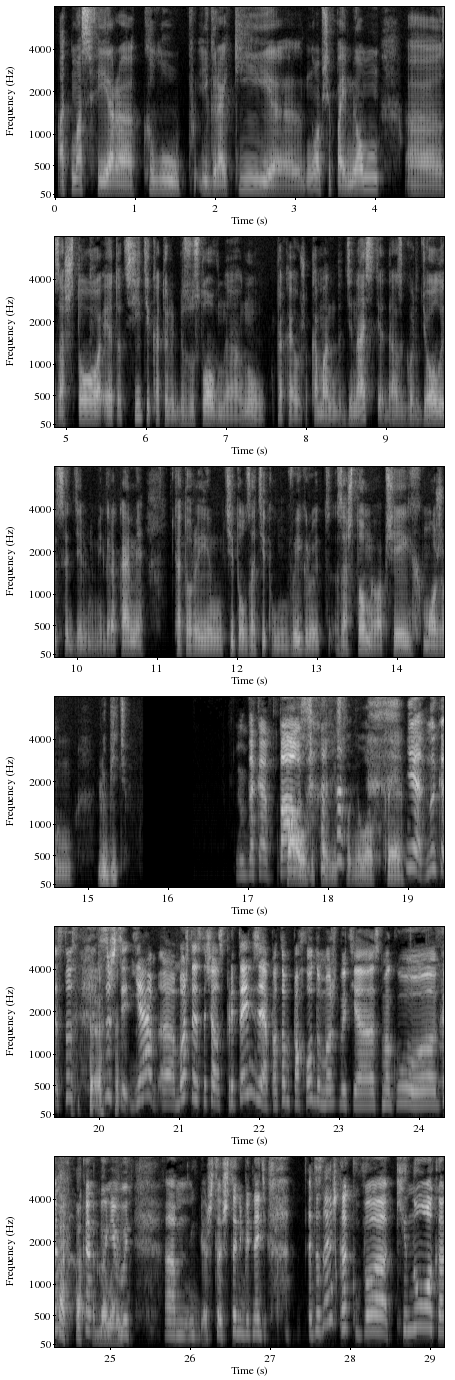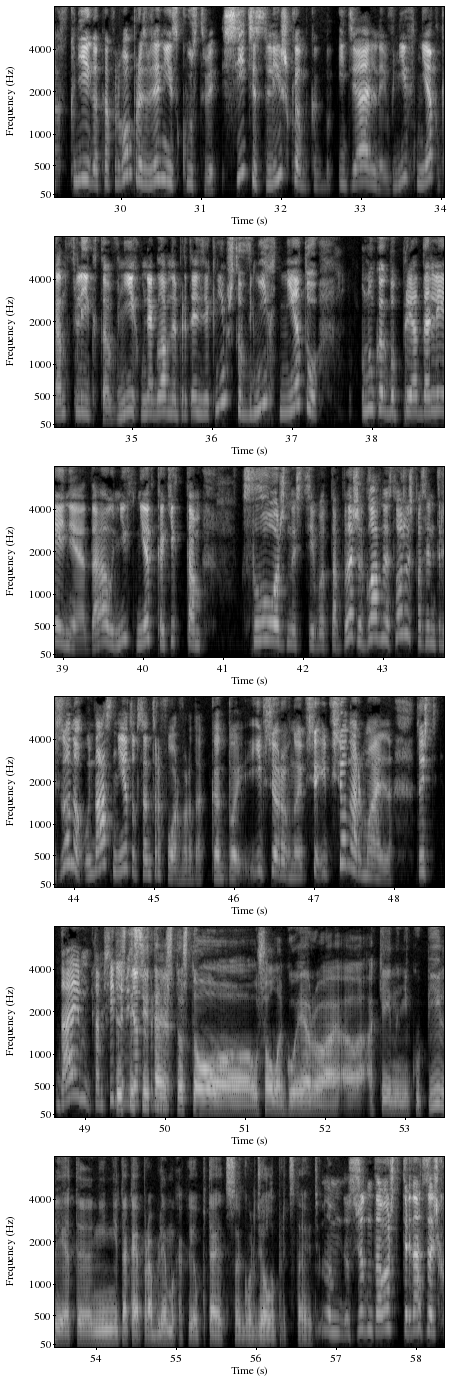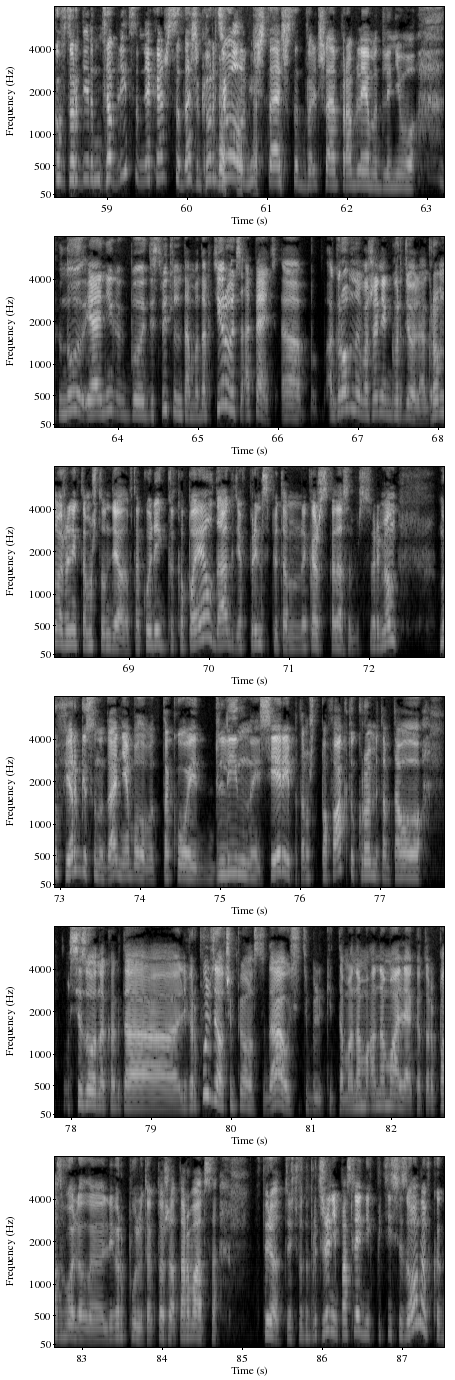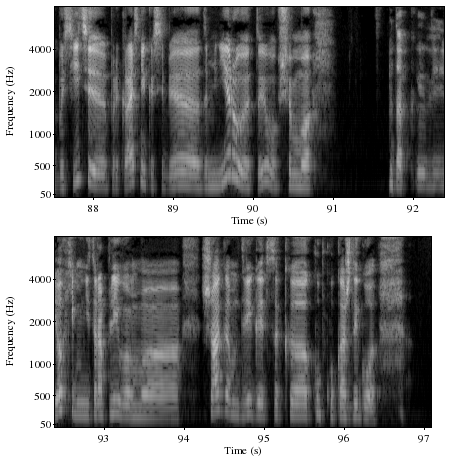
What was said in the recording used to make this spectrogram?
атмосфера, клуб, игроки, э, ну, вообще поймем, э, за что этот Сити, который, безусловно, ну, такая уже команда-династия, да, с Гвардиолой, с отдельными игроками, которые им титул за титулом выиграют, за что мы вообще их можем любить. Ну, такая пауза. Пауза повисла неловкая. Нет, ну-ка, слушайте, я, э, может, я сначала с претензией, а потом по ходу, может быть, я смогу какую-нибудь, что-нибудь найти. Это знаешь, как в кино, как в книгах, как в любом произведении искусстве. Сити слишком как бы идеальный, в них нет конфликта, в них, у меня главная претензия к ним, что в них нету, ну, как бы преодоления, да, у них нет каких-то там сложности, вот там, знаешь, главная сложность последних три сезона, у нас нету центра форварда, как бы, и все равно, и все, и все нормально. То есть, да, им там сильно То есть, ты считаешь, например... что, что ушел Агуэро, а, а, Кейна не купили, это не, не такая проблема, как ее пытается Гвардиола представить? Ну, с учетом того, что 13 очков в турнирной таблице, мне кажется, даже Гвардиола не считает, что это большая проблема для него. Ну, и они как бы действительно там адаптируются. Опять, э, огромное уважение к Гвардиоле, огромное уважение к тому, что он делает. В такой лиге, как АПЛ, да, где, в принципе, там мне кажется, когда со, со времен ну, Фергюсона, да, не было вот такой длинной серии, потому что по факту, кроме там того сезона, когда Ливерпуль взял чемпионство, да, у Сити были какие-то там аном- аномалия, которая позволила Ливерпулю так тоже оторваться вперед. То есть вот на протяжении последних пяти сезонов как бы Сити прекрасненько себе доминирует и, в общем, так легким, неторопливым э, шагом двигается к кубку каждый год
